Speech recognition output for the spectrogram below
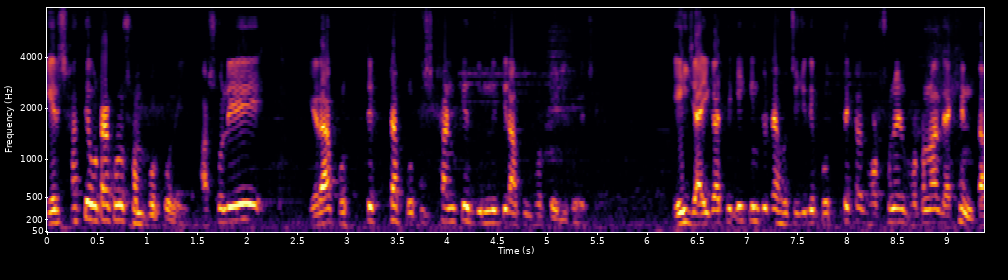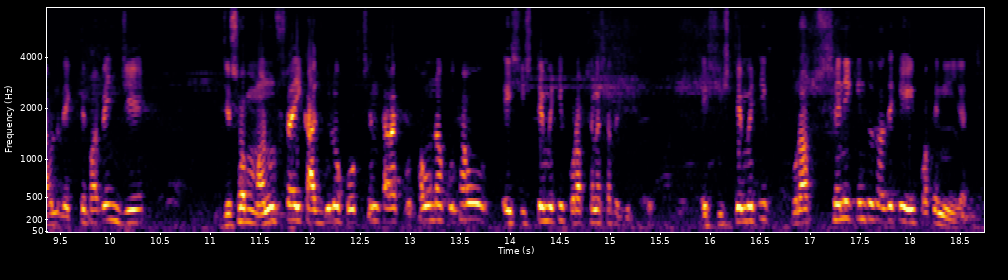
এর সাথে ওটার কোনো সম্পর্ক নেই। আসলে এরা প্রত্যেকটা প্রতিষ্ঠানকে দুর্নীতির আতুর্ঘর তৈরি করেছে। এই জায়গা থেকেই কিন্তু এটা হচ্ছে। যদি প্রত্যেকটা ধর্ষণের ঘটনা দেখেন, তাহলে দেখতে পাবেন যে যেসব মানুষরা এই কাজগুলো করছেন, তারা কোথাও না কোথাও এই সিস্টেমেটিক করাপশনের সাথে যুক্ত। এই সিস্টেমেটিক করাপশনই কিন্তু তাদেরকে এই পথে নিয়ে যাচ্ছে।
